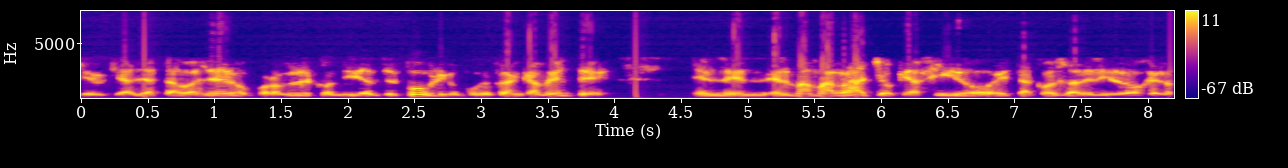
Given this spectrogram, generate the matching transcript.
que, que, haya estado ayer o por lo menos escondida ante el público, porque francamente el, el, mamarracho que ha sido esta cosa del hidrógeno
